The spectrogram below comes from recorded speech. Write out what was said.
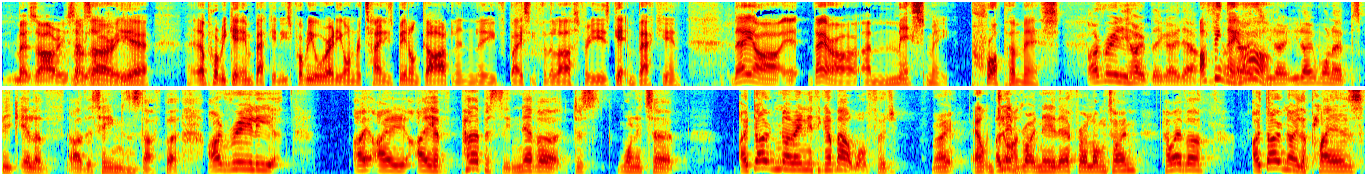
Ma- Mazzarri. Mazzarri, that, yeah. They'll probably get him back in. He's probably already on retain. He's been on gardening leave basically for the last three years. Getting back in, they are they are a mess, mate. Proper mess. I really hope they go down. I think they know are. You don't, you don't want to speak ill of other teams and stuff, but I really, I, I, I have purposely never just wanted to. I don't know anything about Watford, right? Elton I lived right near there for a long time. However, I don't know the players.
